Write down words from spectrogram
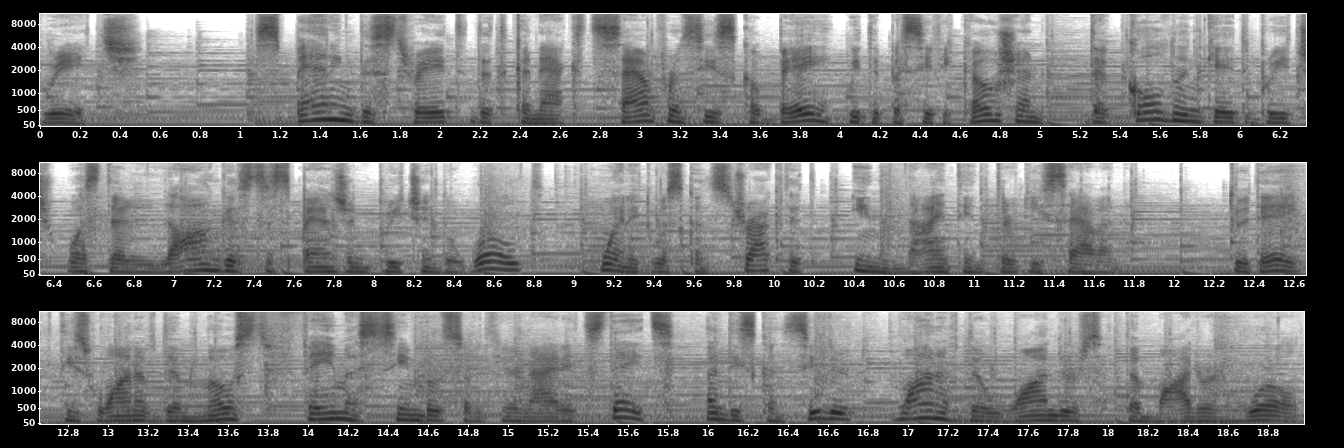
Bridge. Spanning the strait that connects San Francisco Bay with the Pacific Ocean, the Golden Gate Bridge was the longest suspension bridge in the world when it was constructed in 1937. Today, it is one of the most famous symbols of the United States and is considered one of the wonders of the modern world.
